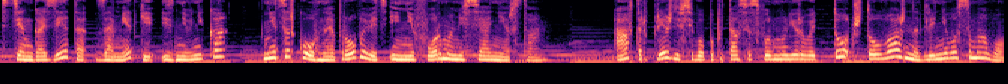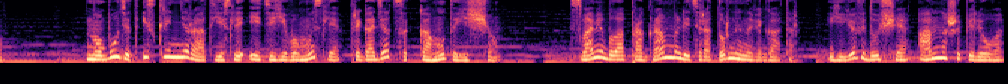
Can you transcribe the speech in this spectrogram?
«Стенгазета», «Заметки» из дневника – не церковная проповедь и не форма миссионерства. Автор прежде всего попытался сформулировать то, что важно для него самого. Но будет искренне рад, если эти его мысли пригодятся кому-то еще. С вами была программа «Литературный навигатор» и ее ведущая Анна Шапилева.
